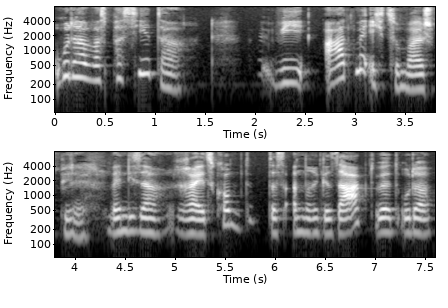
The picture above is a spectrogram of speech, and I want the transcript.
oder was passiert da? Wie atme ich zum Beispiel, wenn dieser Reiz kommt, dass andere gesagt wird oder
